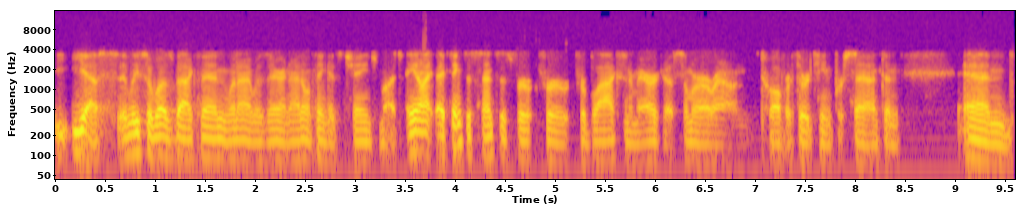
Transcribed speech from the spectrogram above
Yes, at least it was back then when I was there, and I don't think it's changed much. You know, I, I think the census for, for, for blacks in America is somewhere around 12 or 13 percent, and and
